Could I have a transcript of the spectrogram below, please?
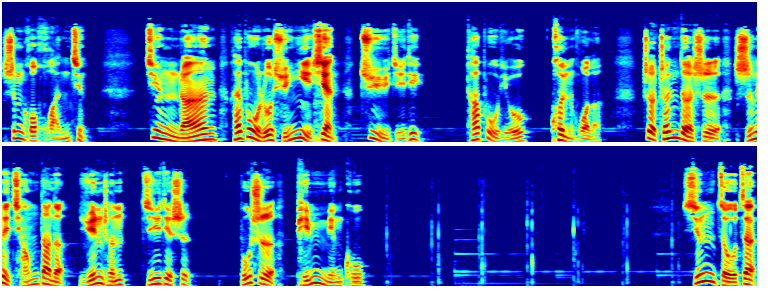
生活环境。竟然还不如寻义县聚集地，他不由困惑了。这真的是实力强大的云城基地市，不是贫民窟。行走在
